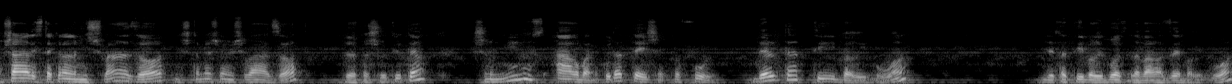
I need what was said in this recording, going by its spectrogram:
אפשר היה להסתכל על המשוואה הזאת, נשתמש במשוואה הזאת, זה פשוט יותר. יש לנו מינוס 4.9 כפול דלתה t בריבוע. דלתה t בריבוע זה הדבר הזה בריבוע.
